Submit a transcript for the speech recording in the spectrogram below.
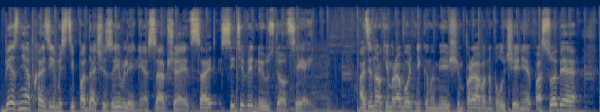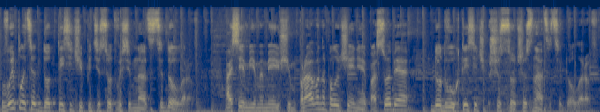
без необходимости подачи заявления, сообщает сайт cityvnews.ca. Одиноким работникам, имеющим право на получение пособия, выплатят до 1518 долларов, а семьям, имеющим право на получение пособия, до 2616 долларов.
